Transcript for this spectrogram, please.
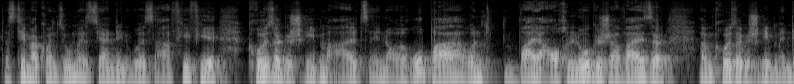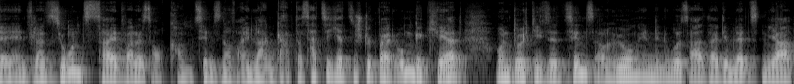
Das Thema Konsum ist ja in den USA viel, viel größer geschrieben als in Europa und war ja auch logischerweise ähm, größer geschrieben in der Inflationszeit, weil es auch kaum Zinsen auf Einlagen gab. Das hat sich jetzt ein Stück weit umgekehrt und durch diese Zinserhöhung in den USA seit dem letzten Jahr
